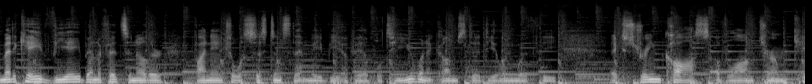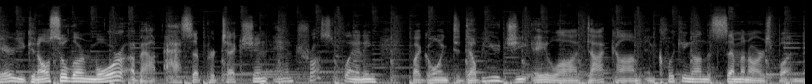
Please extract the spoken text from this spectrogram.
Medicaid, VA benefits, and other financial assistance that may be available to you when it comes to dealing with the extreme costs of long term care. You can also learn more about asset protection and trust planning by going to WGALaw.com and clicking on the seminars button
